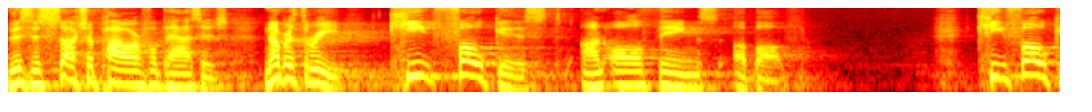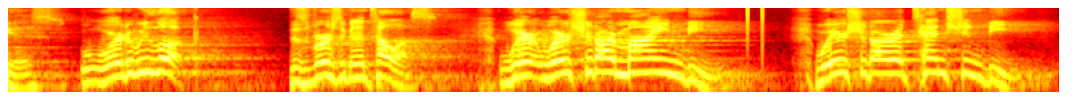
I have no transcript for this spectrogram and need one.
This is such a powerful passage. Number three, keep focused on all things above. Keep focused. Where do we look? This verse is going to tell us. Where, where should our mind be? Where should our attention be?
